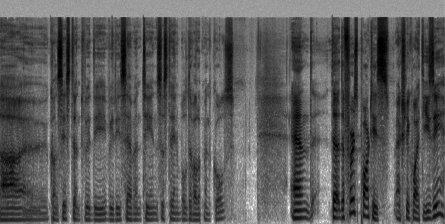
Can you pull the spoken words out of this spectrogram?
uh, consistent with the 17 Sustainable Development Goals. And the first part is actually quite easy.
